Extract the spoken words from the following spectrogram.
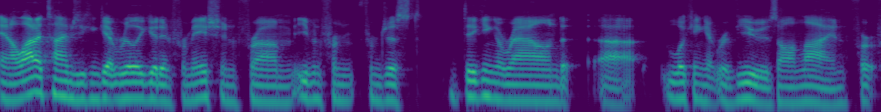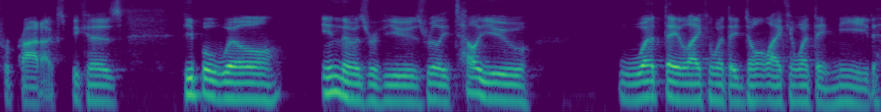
and a lot of times you can get really good information from even from from just digging around uh, looking at reviews online for for products because people will in those reviews really tell you what they like and what they don't like and what they need.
